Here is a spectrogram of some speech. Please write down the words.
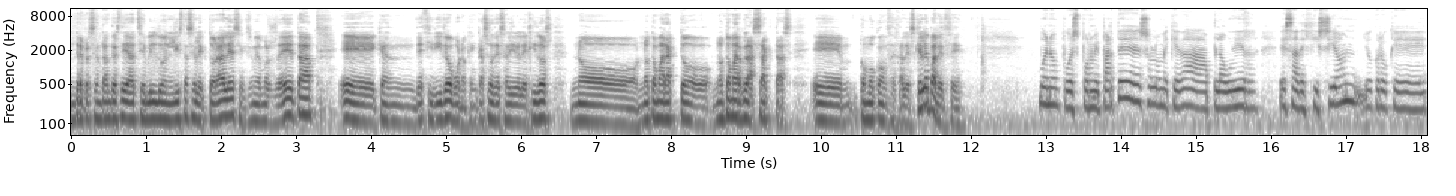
representantes de H. Bildu en listas electorales, ex miembros de ETA, eh, que han decidido, bueno, que en caso de salir elegidos no, tomar acto, no tomar las actas eh, como concejales. ¿Qué le parece? Bueno, pues por mi parte solo me queda aplaudir esa decisión. Yo creo que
